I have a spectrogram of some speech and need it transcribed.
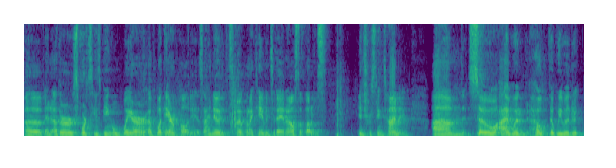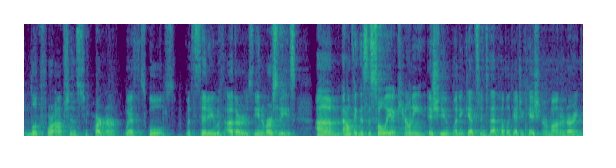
of and other sports teams being aware of what the air quality is. I noted the smoke when I came in today and I also thought it was interesting timing. Um, so I would hope that we would look for options to partner with schools, with city, with others, universities, um, I don't think this is solely a county issue when it gets into that public education or monitoring.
